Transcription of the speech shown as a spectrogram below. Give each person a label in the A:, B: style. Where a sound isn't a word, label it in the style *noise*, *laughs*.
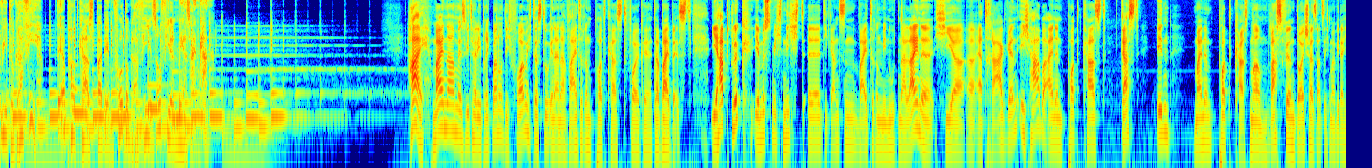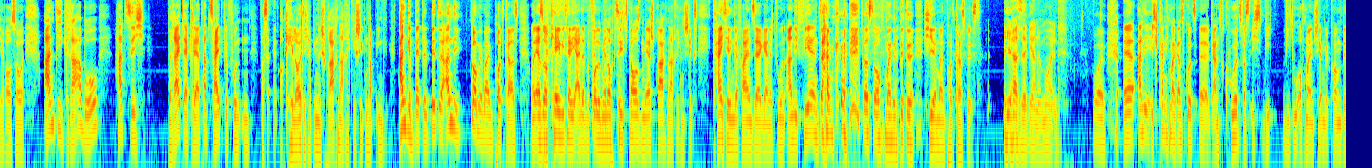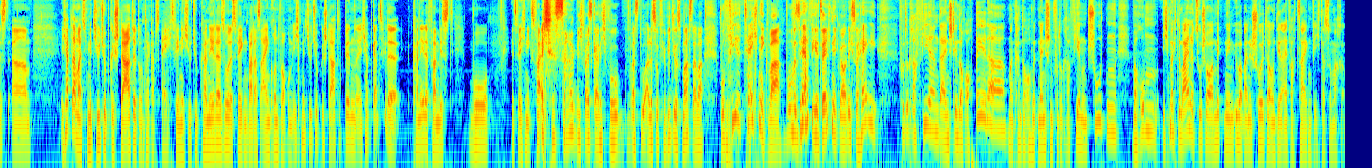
A: Vitografie, der Podcast, bei dem Fotografie so viel mehr sein kann.
B: Hi, mein Name ist Vitali Brickmann und ich freue mich, dass du in einer weiteren Podcast-Folge dabei bist. Ihr habt Glück, ihr müsst mich nicht äh, die ganzen weiteren Minuten alleine hier äh, ertragen. Ich habe einen Podcast-Gast in meinem Podcast. Mom, was für ein deutscher Satz ich mal wieder hier raushaue. Anti Grabo hat sich bereit erklärt, hat Zeit gefunden. Was, okay, Leute, ich habe ihm eine Sprachnachricht geschickt und habe ihn angebettelt, bitte, Andi, komm in meinen Podcast. Und er so, okay, Vitali, Alter, bevor du mir noch zigtausend mehr Sprachnachrichten schickst, kann ich dir den Gefallen sehr gerne tun. Andi, vielen *laughs* Dank, dass du auf meine Bitte hier in meinem Podcast bist.
C: Ja, sehr gerne, moin.
B: Moin. Äh, Andi, ich kann nicht mal ganz kurz, äh, ganz kurz, was ich, wie, wie du auf meinen Schirm gekommen bist. Ähm, ich habe damals mit YouTube gestartet und da gab es echt wenig YouTube-Kanäle so. Deswegen war das ein Grund, warum ich mit YouTube gestartet bin. Ich habe ganz viele Kanäle vermisst, wo, jetzt will ich nichts *laughs* Falsches sagen, ich weiß gar nicht, wo, was du alles so für Videos machst, aber wo viel Technik war, wo sehr viel Technik war und ich so, hey, fotografieren, da entstehen doch auch Bilder, man kann doch auch mit Menschen fotografieren und shooten. Warum? Ich möchte meine Zuschauer mitnehmen über meine Schulter und denen einfach zeigen, wie ich das so mache.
